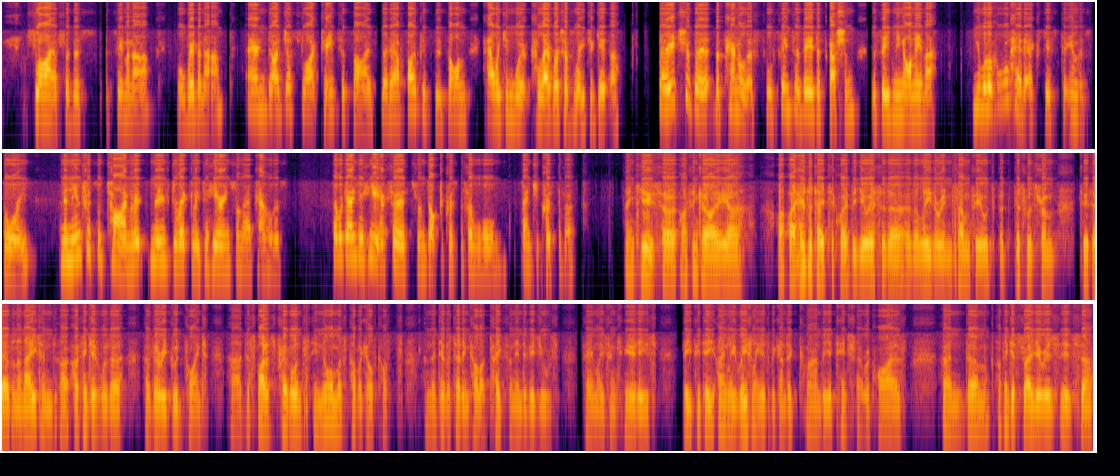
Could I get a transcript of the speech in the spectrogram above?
flyer for this seminar or webinar and I'd just like to emphasise that our focus is on how we can work collaboratively together. So each of the, the panellists will centre their discussion this evening on Emma. You will have all had access to Emma's story and in the interest of time let's move directly to hearing from our panellists. So we're going to hear first from Dr Christopher Warne. Thank you Christopher. Thank you. So I think I, uh, I, hesitate to quote the US as a, as a leader in some fields, but this was from 2008 and I, I think it was a, a very good point. Uh, despite its prevalence, enormous public health costs and the devastating toll it takes on individuals, families and communities, BPD only recently has begun to command the attention it requires. And um, I think Australia is, is uh,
